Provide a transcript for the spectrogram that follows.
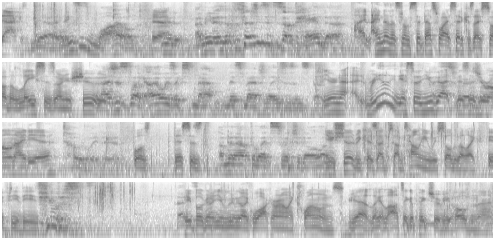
like- exact. Yeah, well, this is wild. Yeah. Dude, I mean, and especially since it's a panda. I, I know that's what I'm saying. That's why I said it because I saw the laces on your shoes. I just like I always like sma- mismatch laces and stuff. You're not really. Yeah, so you I got this is your own idea. Totally, dude. Well, this is. I'm gonna have to like switch it all up. You should because I'm, I'm telling you, we sold about like 50 of these. You was- That's- People are gonna you're gonna be like walking around like clones. Yeah, look, I'll take a picture of you holding that.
